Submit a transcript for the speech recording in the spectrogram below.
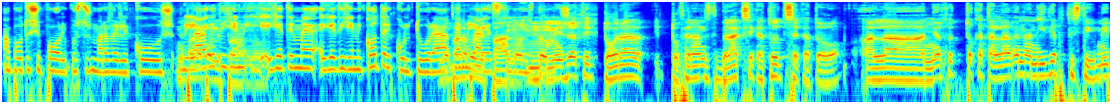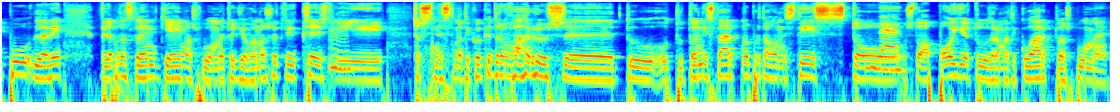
από τους υπόλοιπους τους μαρβελικούς. Είναι Μιλάω πάρα για τη, πολύ γεν- πάνω. για, τη, με- για τη γενικότερη κουλτούρα, Είναι δεν πάρα μιλάω πολύ για τις πάνω. ταινίες. Νομίζω ότι τώρα το φέρανε στην πράξη 100%. Αλλά νιώθω ότι το καταλάβαιναν ήδη από τη στιγμή που. Δηλαδή, βλέποντας το endgame, ας πούμε, το γεγονός ότι ξέρεις. Το συναισθηματικό κέντρο βάρους του, του Tony Stark που είναι ο πρωταγωνιστής στο, Ναι. στο απόγειο του δραματικού arc του, ας πούμε.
